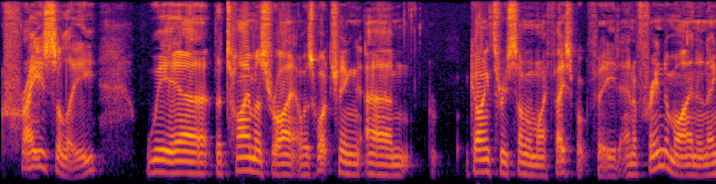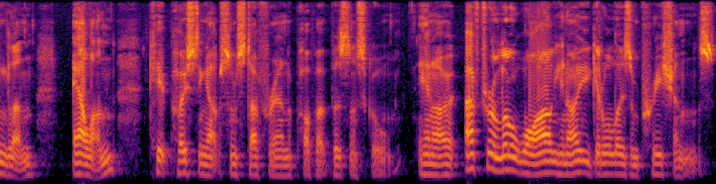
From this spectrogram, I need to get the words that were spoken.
crazily where the time is right. I was watching, um, going through some of my Facebook feed, and a friend of mine in England, Alan, kept posting up some stuff around the pop up business school. And I, after a little while, you know, you get all those impressions.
